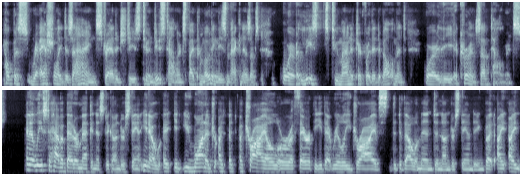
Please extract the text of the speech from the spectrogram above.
help us rationally design strategies to induce tolerance by promoting these mechanisms or at least to monitor for the development or the occurrence of tolerance and at least to have a better mechanistic understand you know it, you want a, a, a, trial or a therapy that really drives the development and understanding. But I, I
